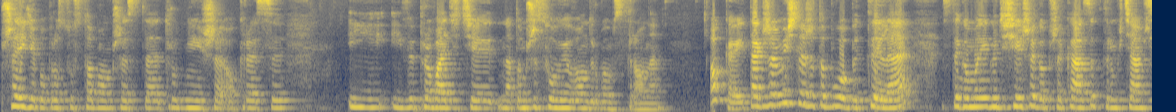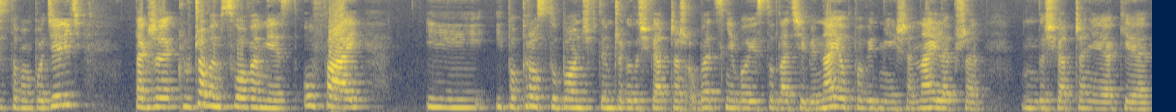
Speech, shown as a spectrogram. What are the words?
przejdzie po prostu z Tobą przez te trudniejsze okresy i, i wyprowadzi Cię na tą przysłowiową drugą stronę. Okej, także myślę, że to byłoby tyle z tego mojego dzisiejszego przekazu, którym chciałam się z Tobą podzielić. Także kluczowym słowem jest ufaj i, i po prostu bądź w tym, czego doświadczasz obecnie, bo jest to dla Ciebie najodpowiedniejsze, najlepsze doświadczenie, jakie,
